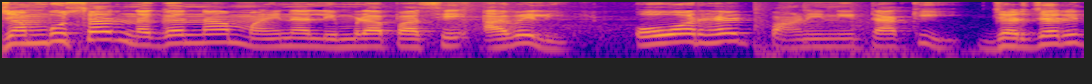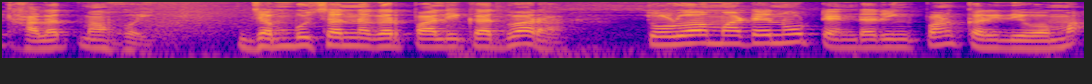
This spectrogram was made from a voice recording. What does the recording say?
જંબુસર નગરના માયના લીમડા પાસે આવેલી ઓવરહેડ પાણીની ટાંકી જર્જરિત હાલતમાં હોય. જંબુસર નગરપાલિકા દ્વારા તોડવા માટેનું ટેન્ડરિંગ પણ કરી દેવામાં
